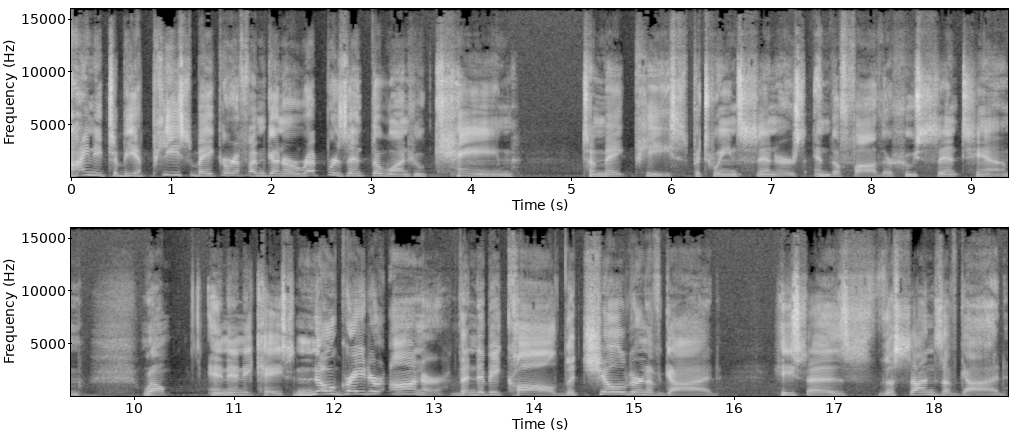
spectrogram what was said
I need to be a peacemaker if I'm going to represent the one who came to make peace between sinners and the Father who sent Him. Well, in any case, no greater honor than to be called the children of God. He says, the sons of God,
